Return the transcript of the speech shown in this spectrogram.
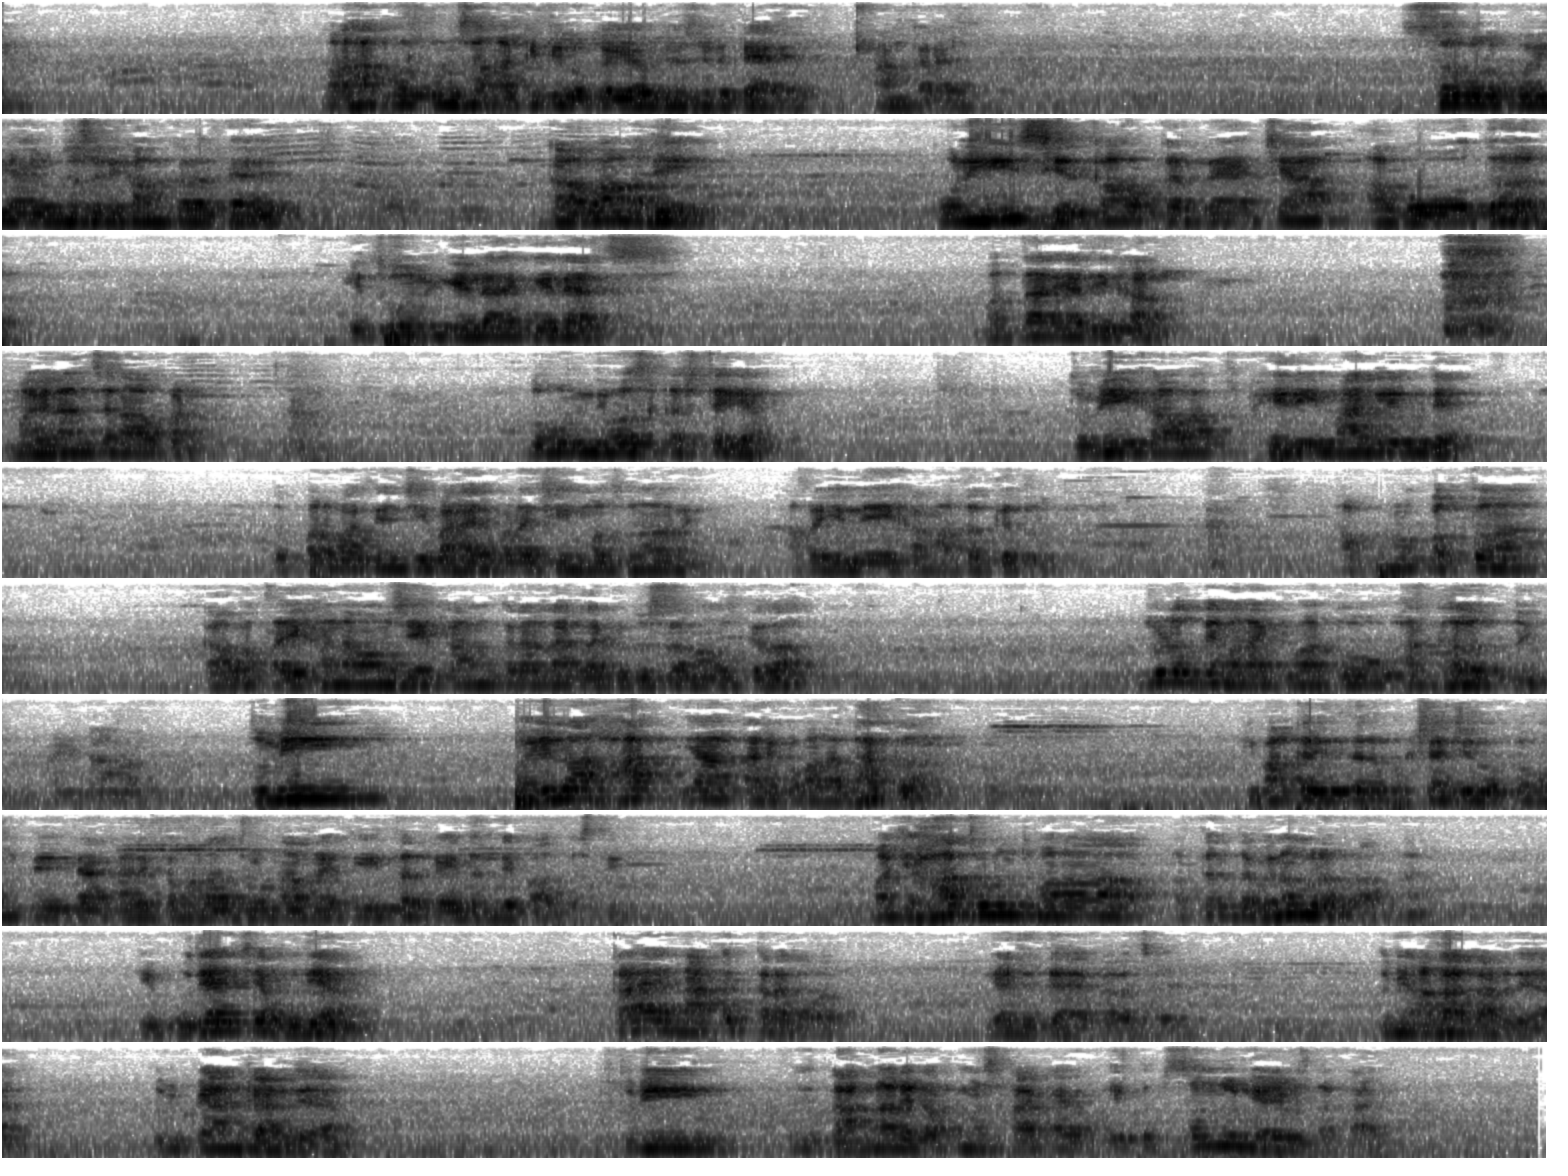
मला हात वर करून सांगा किती लोक या योजनेसाठी तयार आहेत काम करायला. सर्व लोक या योजनेसाठी काम करायला तयार आहेत. गावामध्ये कोणीही शिरकाव करण्याच्या अगोदर इथून गेल्या गेल्याच मतदार यादी काढा. महिलांचं नाव काढा. दोन दिवस कष्ट घ्या. तुम्ही गावात फेरी मागली उद्या तर परवा त्यांची बाहेर पडायची हिंमत होणार नाही. आता यांनी एका काम हातात घेतलं. आपण बघतो ना गावातला एखादा माणूस एक काम करायला लागला की दुसरा माणूस त्याला जुळत नाही म्हणा किंवा तो हात घालत नाही. तुम्ही पहिला हात या कार्यक्रमाला घातला. की बाकी इतर पक्षाचे लोक मग ते त्या कार्यक्रमाला जोडणार नाही ते इतर काही धंदे पाहत असतील माझी हात जोडून तुम्हाला अत्यंत विनम्र प्रार्थना आहे की उद्याच्या उद्या काय नाटक करा गावात? यादी तयार करायचं. तुम्ही आधार कार्ड द्या तुम्ही पॅन कार्ड द्या तुम्ही लागणारे डॉक्युमेंट्स काय काय एक तर समजून घ्या योजना काय.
